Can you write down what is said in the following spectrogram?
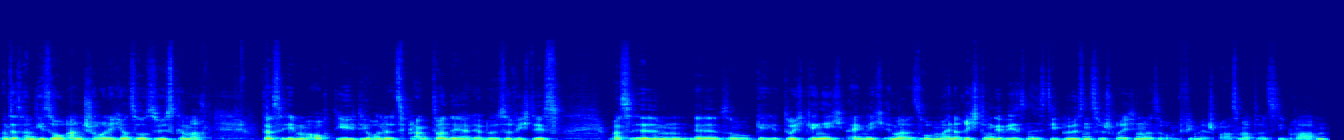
Und das haben die so anschaulich und so süß gemacht, dass eben auch die, die Rolle des Plankton, der ja der Bösewicht ist, was ähm, äh, so durchgängig eigentlich immer so meine Richtung gewesen ist, die Bösen zu sprechen, was auch viel mehr Spaß macht als die Braven.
